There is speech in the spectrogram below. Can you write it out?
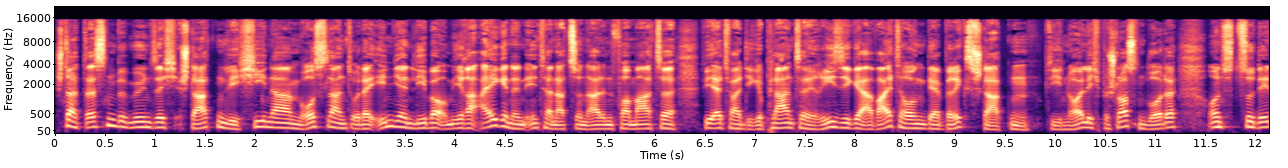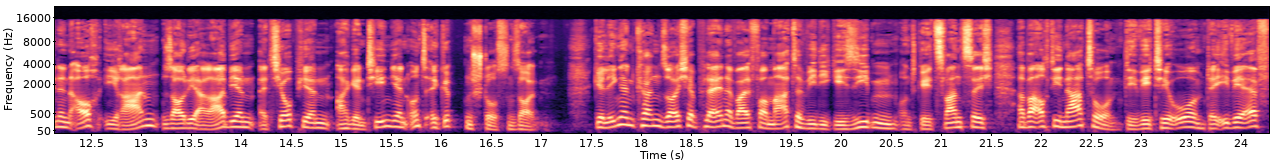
Stattdessen bemühen sich Staaten wie China, Russland oder Indien lieber um ihre eigenen internationalen Formate, wie etwa die geplante riesige Erweiterung der BRICS-Staaten, die neulich beschlossen wurde und zu denen auch Iran, Saudi-Arabien, Äthiopien, Argentinien und Ägypten stoßen sollen. Gelingen können solche Pläne, weil Formate wie die G7 und G20, aber auch die NATO, die WTO, der IWF,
